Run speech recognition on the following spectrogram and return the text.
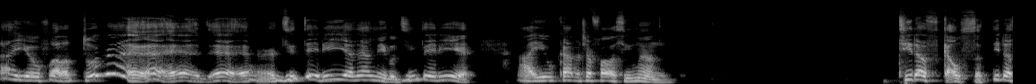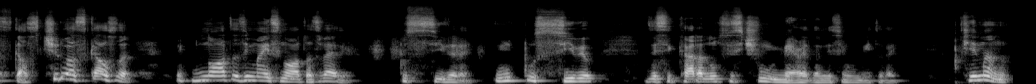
Aí eu falo, tô, é, é, é, é desinteria, né, amigo, desinteria. Aí o cara já fala assim, mano. Tira as calças, tira as calças, tirou as calças. Notas e mais notas, velho. Impossível, velho. Impossível desse cara não se sentir um merda nesse momento, velho. Porque, mano.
